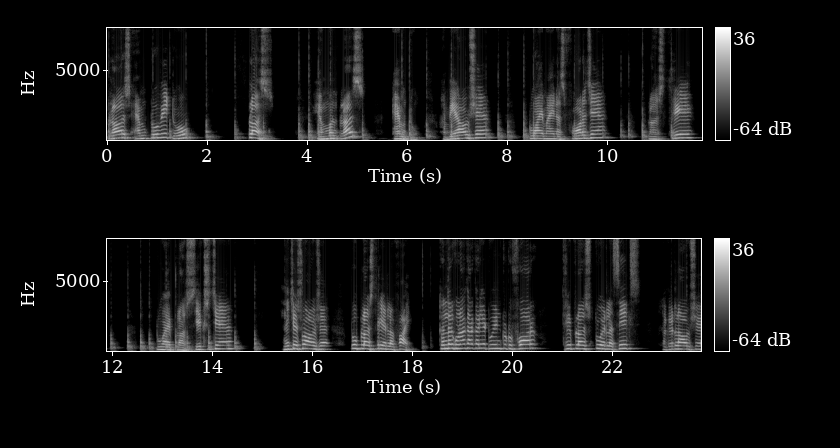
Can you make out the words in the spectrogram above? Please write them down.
plus M two V two plus M one plus M two બે આવશે. ટુ આઈ માઇનસ ફોર છે, plus three, two I plus six છે. નીચે શું આવશે? ટુ પ્લસ થ્રી એટલે ફાઈવ. તો અંદર ગુણાકાર કરીએ, two into two four, three plus two એટલે સિક્સ. એટલે કેટલા આવશે?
